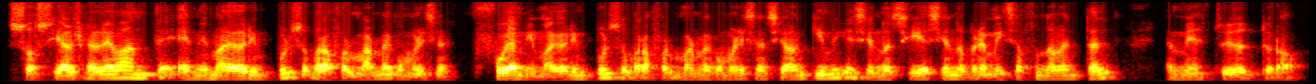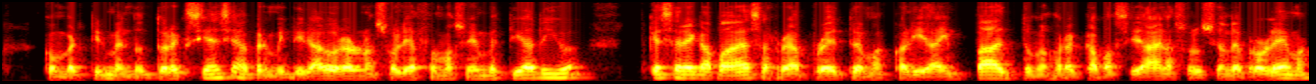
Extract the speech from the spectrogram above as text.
social relevante es mi mayor impulso para formarme como licenciado. Fue mi mayor impulso para formarme como licenciado en química y siendo, sigue siendo premisa fundamental en mi estudio doctorado. Convertirme en doctor en ciencia me permitirá lograr una sólida formación investigativa que seré capaz de desarrollar proyectos de más calidad e impacto, mejorar capacidad en la solución de problemas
